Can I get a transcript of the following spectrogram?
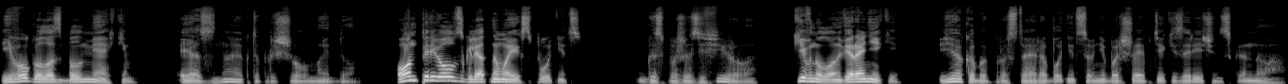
Его голос был мягким. Я знаю, кто пришел в мой дом. Он перевел взгляд на моих спутниц. Госпожа Зефирова. Кивнул он Веронике. Якобы простая работница в небольшой аптеке Зареченска, но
